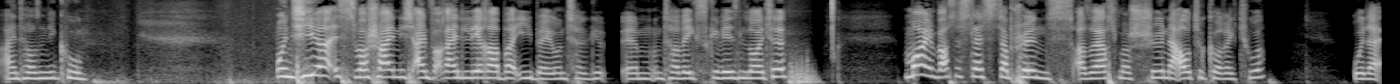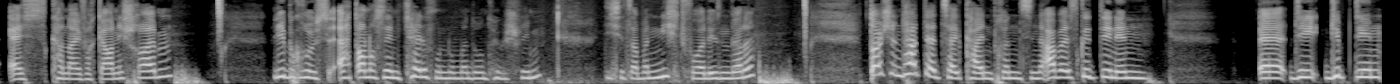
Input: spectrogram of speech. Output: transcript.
1000 IQ. Und hier ist wahrscheinlich einfach ein Lehrer bei eBay unter, ähm, unterwegs gewesen, Leute. Moin, was ist letzter Prince? Also erstmal schöne Autokorrektur. Oder es kann einfach gar nicht schreiben. Liebe Grüße. Er hat auch noch seine Telefonnummer drunter geschrieben, die ich jetzt aber nicht vorlesen werde. Deutschland hat derzeit keinen Prinzen, aber es gibt den in, äh, die gibt den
